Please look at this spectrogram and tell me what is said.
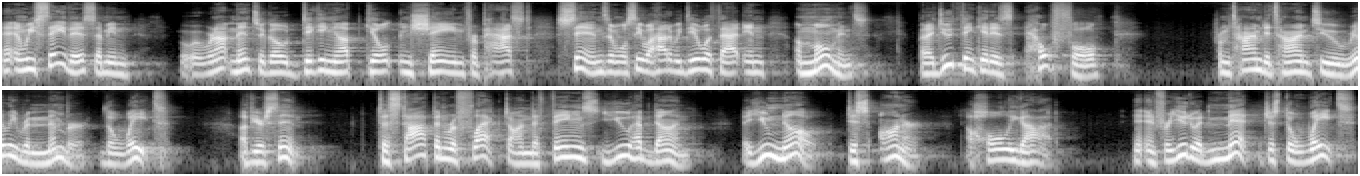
And we say this, I mean, we're not meant to go digging up guilt and shame for past sins, and we'll see, well, how do we deal with that in a moment? But I do think it is helpful from time to time to really remember the weight of your sin, to stop and reflect on the things you have done that you know dishonor a holy God. And for you to admit just the weight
